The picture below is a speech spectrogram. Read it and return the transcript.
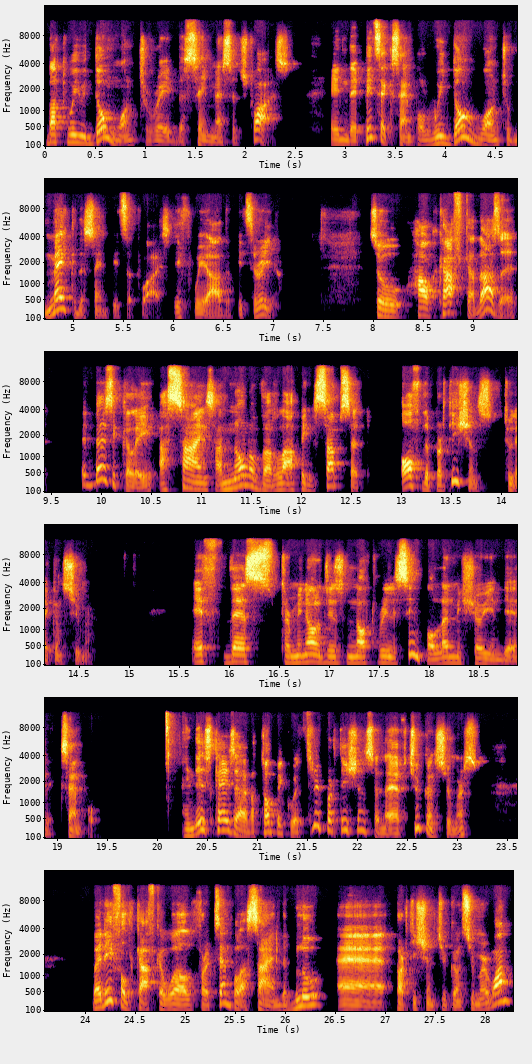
but we don't want to read the same message twice. In the pizza example, we don't want to make the same pizza twice if we are the pizzeria. So how Kafka does it it basically assigns a non-overlapping subset of the partitions to the consumer. If this terminology is not really simple, let me show you in the example. In this case, I have a topic with three partitions and I have two consumers. By default, Kafka will, for example, assign the blue uh, partition to consumer one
